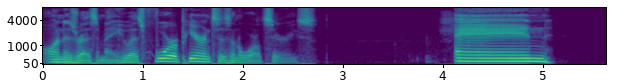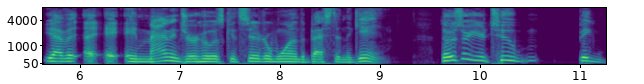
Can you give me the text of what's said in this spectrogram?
on his resume, who has four appearances in the World Series, and you have a, a, a manager who is considered one of the best in the game. Those are your two big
